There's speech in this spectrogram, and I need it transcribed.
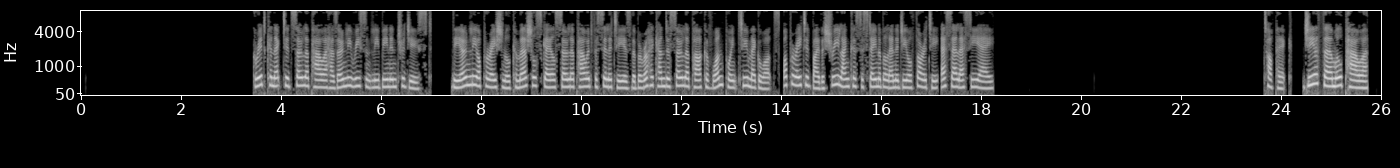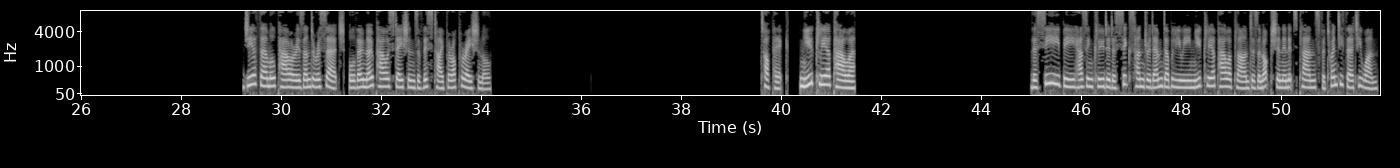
Grid-connected solar power has only recently been introduced. The only operational commercial-scale solar-powered facility is the Buruthakanda Solar Park of 1.2 MW, operated by the Sri Lanka Sustainable Energy Authority SLSEA. Geothermal power Geothermal power is under research, although no power stations of this type are operational. Nuclear power The CEB has included a 600 MWE nuclear power plant as an option in its plans for 2031.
